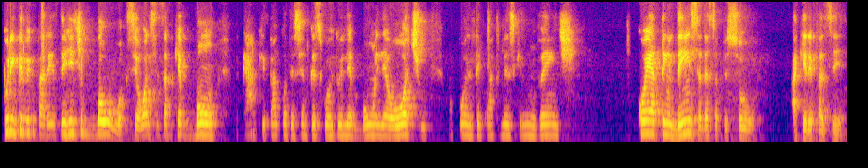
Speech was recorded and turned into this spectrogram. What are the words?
Por incrível que pareça, tem gente boa, que você olha você sabe que é bom. Cara, o que está acontecendo com esse corretor? Ele é bom, ele é ótimo. Mas, pô, ele tem quatro meses que ele não vende. Qual é a tendência dessa pessoa a querer fazer?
